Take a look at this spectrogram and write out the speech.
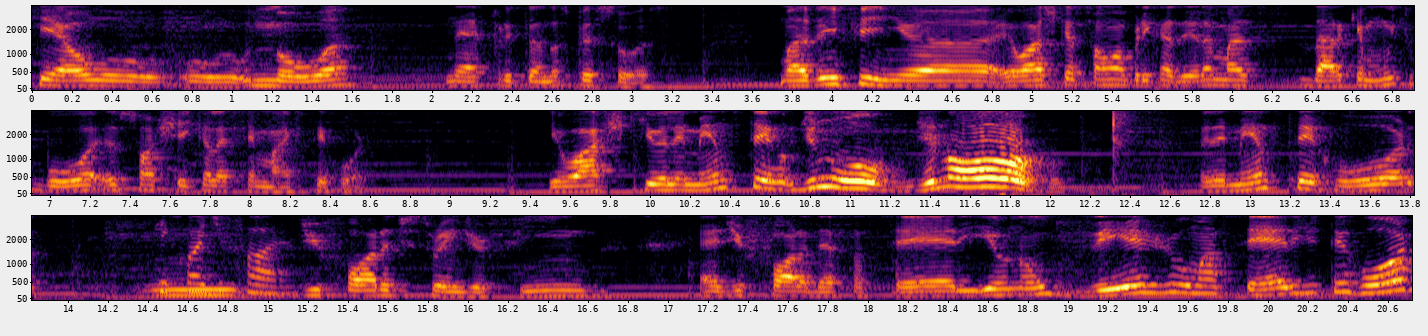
que é o, o Noah né, fritando as pessoas. Mas enfim, ah, eu acho que é só uma brincadeira, mas Dark é muito boa, eu só achei que ela ia ser mais terror. Eu acho que o elemento terror. De novo, de novo! O elemento terror. Ficou de hum, fora. De fora de Stranger Things, é de fora dessa série. Eu não vejo uma série de terror.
